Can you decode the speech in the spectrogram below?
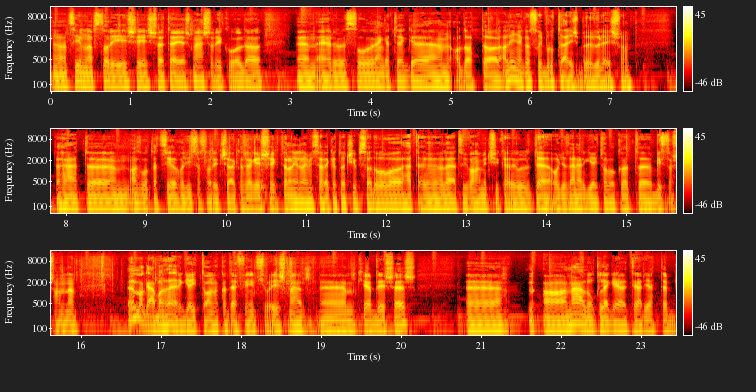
a címlap sztori is, és a teljes második oldal erről szól, rengeteg adattal. A lényeg az, hogy brutális bővülés van. Tehát az volt a cél, hogy visszaszorítsák az egészségtelen élelmiszereket a chipsadóval, hát lehet, hogy valamit sikerült, de hogy az energiaitalokat biztosan nem. Önmagában az energiaitalnak a definíció is már kérdéses. A nálunk legelterjedtebb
